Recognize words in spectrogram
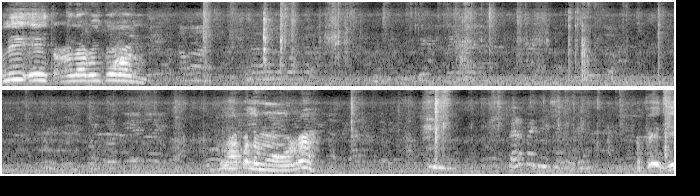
Maliit. Akala ko ikaw Wala pala mura. Pero pwede siguro. Ah, pwede.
